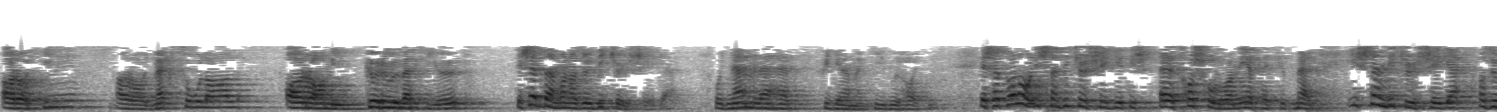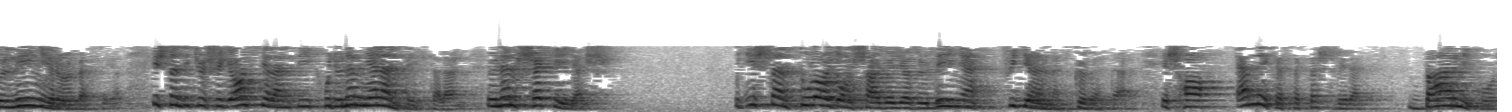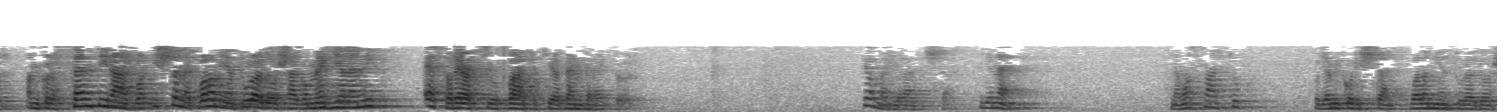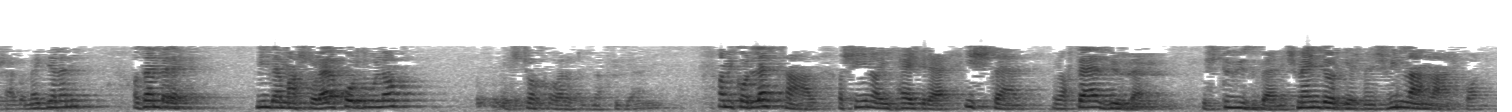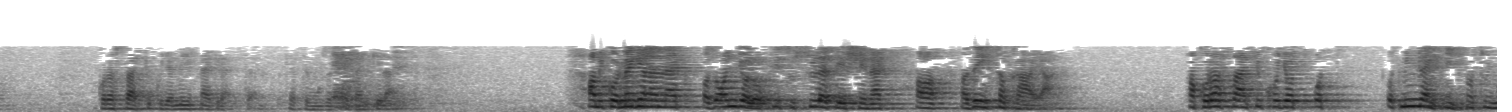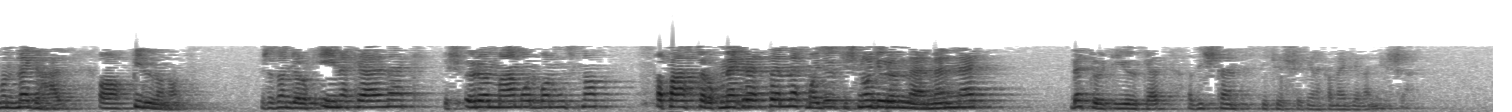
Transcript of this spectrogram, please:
arra, hogy kinéz, arra, hogy megszólal, arra, ami körülveszi őt, és ebben van az ő dicsősége, hogy nem lehet figyelmen kívül hagyni. És hát valahol Isten dicsőségét is ehhez hasonlóan érthetjük meg. Isten dicsősége az ő lényéről beszél. Isten dicsősége azt jelenti, hogy ő nem jelentéktelen, ő nem sekélyes. Hogy Isten tulajdonságai az ő lénye figyelmet követel. És ha emlékeztek testvérek, bármikor, amikor a Szentírásban Istennek valamilyen tulajdonsága megjelenik, ezt a reakciót váltja ki az emberekből. Ja, megjelent Isten. Ugye nem. Nem azt látjuk, hogy amikor Isten valamilyen tulajdonsága megjelenik, az emberek minden mástól elfordulnak, és csak arra tudnak figyelni. Amikor leszáll a sínai hegyre Isten, vagy a felhőben, és tűzben, és mennydörgésben, és villámlásban, akkor azt látjuk, hogy a nép megretten. 2 Mózes 19. Amikor megjelennek az angyalok Krisztus születésének a, az éjszakáján, akkor azt látjuk, hogy ott, ott, ott mindenki, ott úgymond megáll a pillanat. És az angyalok énekelnek, és örömmámorban úsznak, a pásztorok megrettennek, majd ők is nagy örömmel mennek, betölti őket az Isten dicsőségének a megjelenése.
